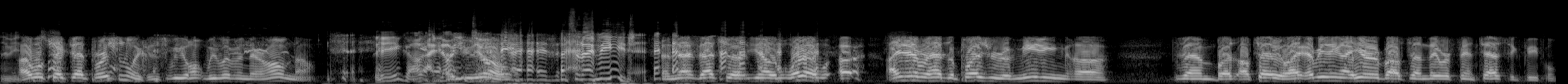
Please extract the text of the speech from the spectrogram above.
I mean, I will take that personally because we all, we live in their home now, there you go. I know As you you do. know. Yes. That's what I mean. and that that's uh, you know what a, uh, I never had the pleasure of meeting uh, them, but I'll tell you, I, everything I hear about them, they were fantastic people.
